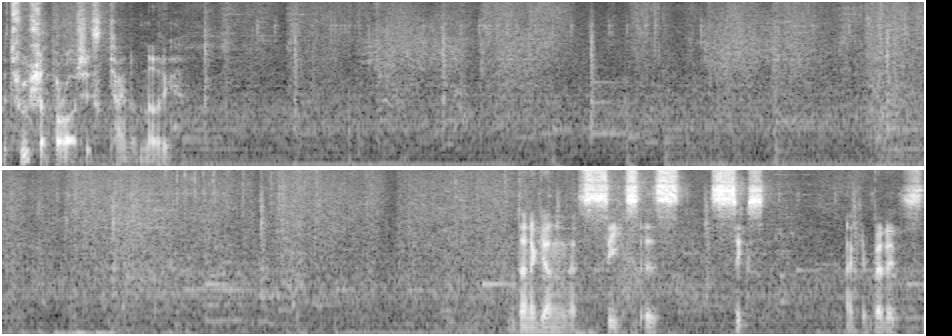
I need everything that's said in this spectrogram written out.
The true shot barrage is kind of nutty. But then again, six is six. Okay, but it's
